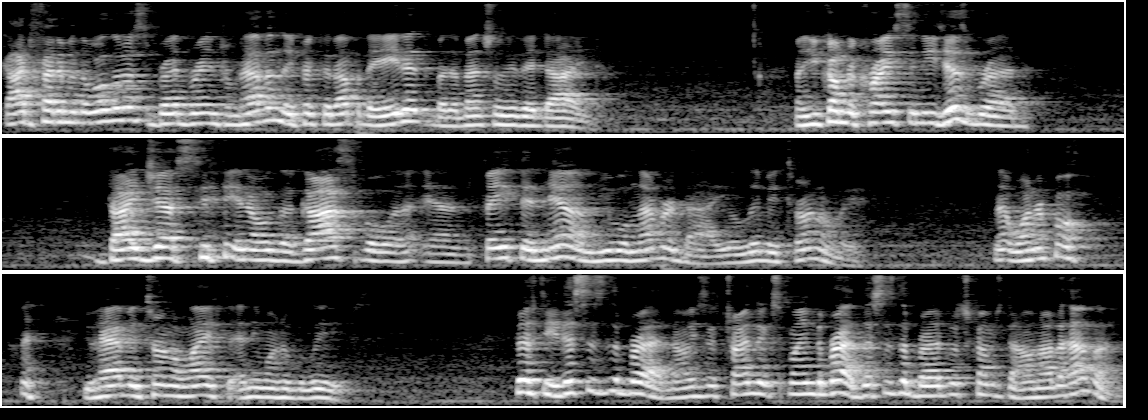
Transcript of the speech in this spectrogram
God fed them in the wilderness. Bread rained from heaven. They picked it up they ate it, but eventually they died. Now you come to Christ and eat His bread digest, you know, the gospel and faith in Him, you will never die. You'll live eternally. Isn't that wonderful? you have eternal life to anyone who believes. 50. This is the bread. Now he's trying to explain the bread. This is the bread which comes down out of heaven.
